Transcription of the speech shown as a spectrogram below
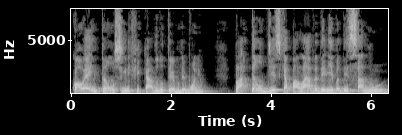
Qual é então o significado do termo demônio? Platão diz que a palavra deriva de sanur,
